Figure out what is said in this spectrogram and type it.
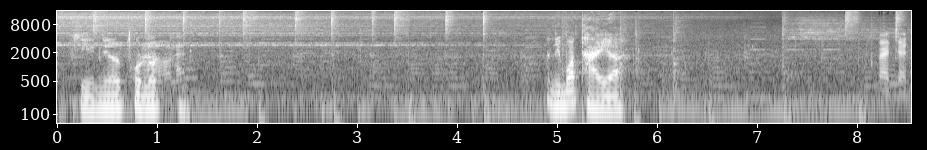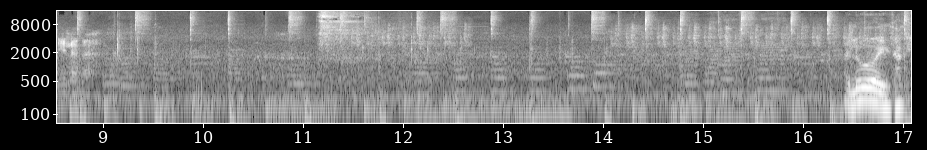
โอเคเนี่ยผลรถ นนี้มอดไทยเหรอน่าจะนี่แหละนะ ไปเลยทาเค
